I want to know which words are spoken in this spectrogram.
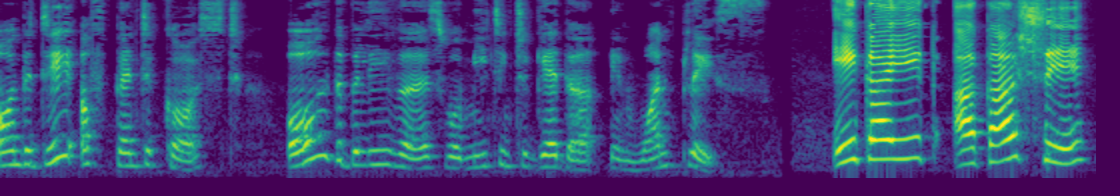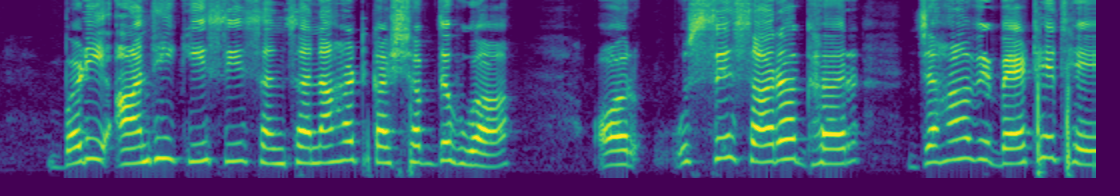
On the day of Pentecost, all the believers were meeting together in one place. एकाएक आकाश से बड़ी आंधी की सी सनसनाहट का शब्द हुआ और उससे सारा घर जहाँ वे बैठे थे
